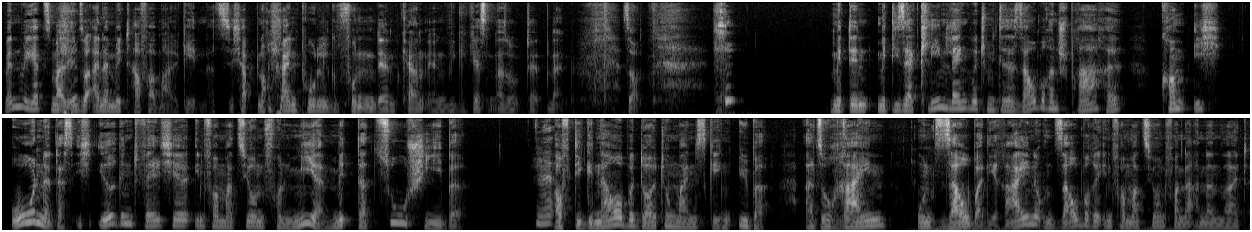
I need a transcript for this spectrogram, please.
wenn wir jetzt mal in so einer Metapher mal gehen. Also ich habe noch keinen Pudel gefunden, der den Kern irgendwie gegessen, also der, nein. So. Mit, den, mit dieser Clean Language, mit dieser sauberen Sprache komme ich, ohne dass ich irgendwelche Informationen von mir mit dazu schiebe, Ja. auf die genaue Bedeutung meines Gegenüber. Also rein und sauber, die reine und saubere Information von der anderen Seite.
